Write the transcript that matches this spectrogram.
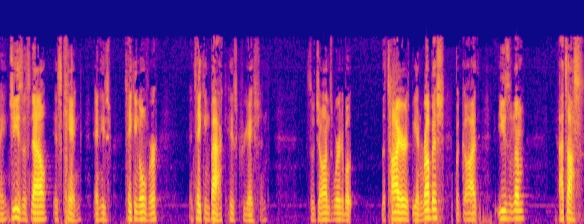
Okay? Jesus now is king, and he's taking over and taking back his creation. So John's word about the tires being rubbish, but God using them, that's us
